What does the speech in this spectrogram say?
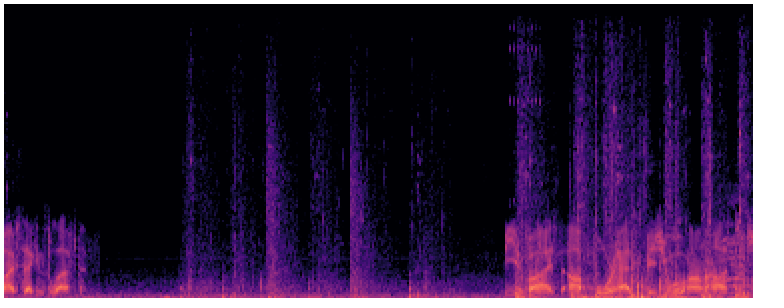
Five seconds left. Be advised, Op 4 has visual on the hostage.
